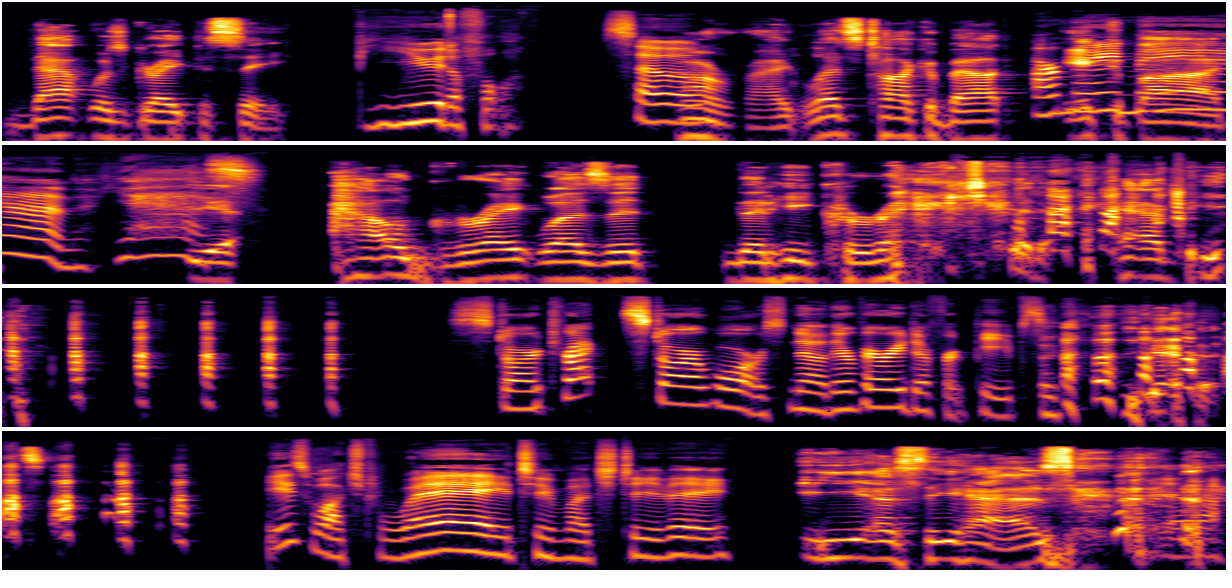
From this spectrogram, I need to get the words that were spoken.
that was great to see. Beautiful. So, All right, let's talk about our main man. Yes. How great was it that he corrected Abby? Star Trek, Star Wars. No, they're very different peeps. yes. He's watched way too much TV. Yes, he has. Yeah.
